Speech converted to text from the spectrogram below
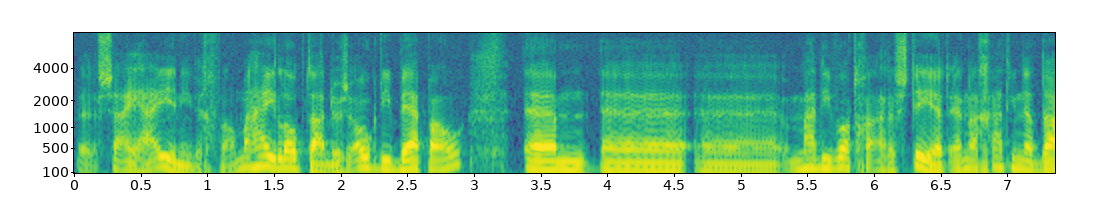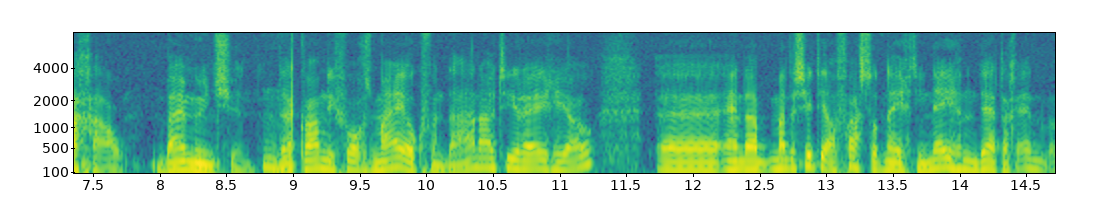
Eh, zei hij in ieder geval. Maar hij loopt daar dus ook, die Beppo. Ehm, eh, eh, maar die wordt gearresteerd en dan gaat hij naar Dachau bij München. Mhm. Daar kwam hij volgens mij ook vandaan uit die regio. Eh, en dan, maar dan zit hij al vast tot 1939. En eh,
